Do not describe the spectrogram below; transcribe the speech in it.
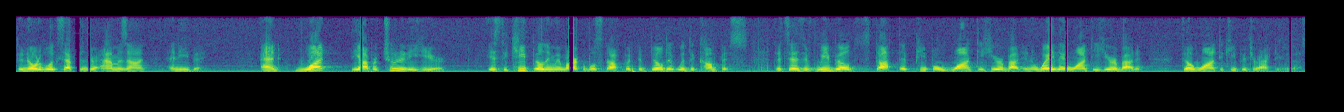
The notable exceptions are Amazon and eBay. And what the opportunity here is to keep building remarkable stuff, but to build it with the compass that says if we build stuff that people want to hear about in a way they want to hear about it, they'll want to keep interacting with us.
